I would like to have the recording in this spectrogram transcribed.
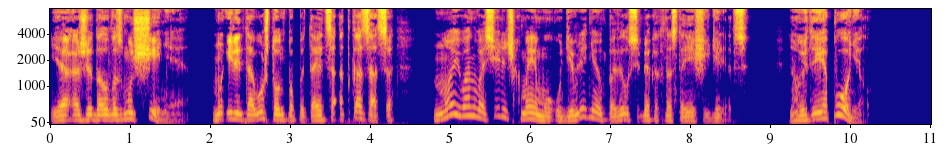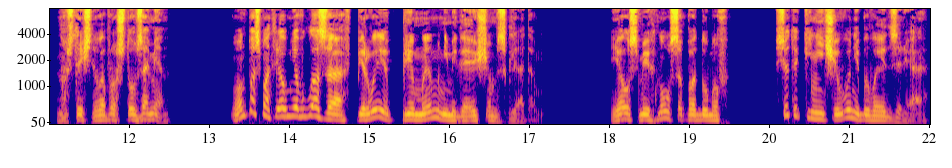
я ожидал возмущения, ну или того, что он попытается отказаться, но Иван Васильевич, к моему удивлению, повел себя как настоящий делец. «Ну, это я понял. Но встречный вопрос, что взамен?» Он посмотрел мне в глаза, впервые прямым, немигающим взглядом. Я усмехнулся, подумав, все-таки ничего не бывает зря.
